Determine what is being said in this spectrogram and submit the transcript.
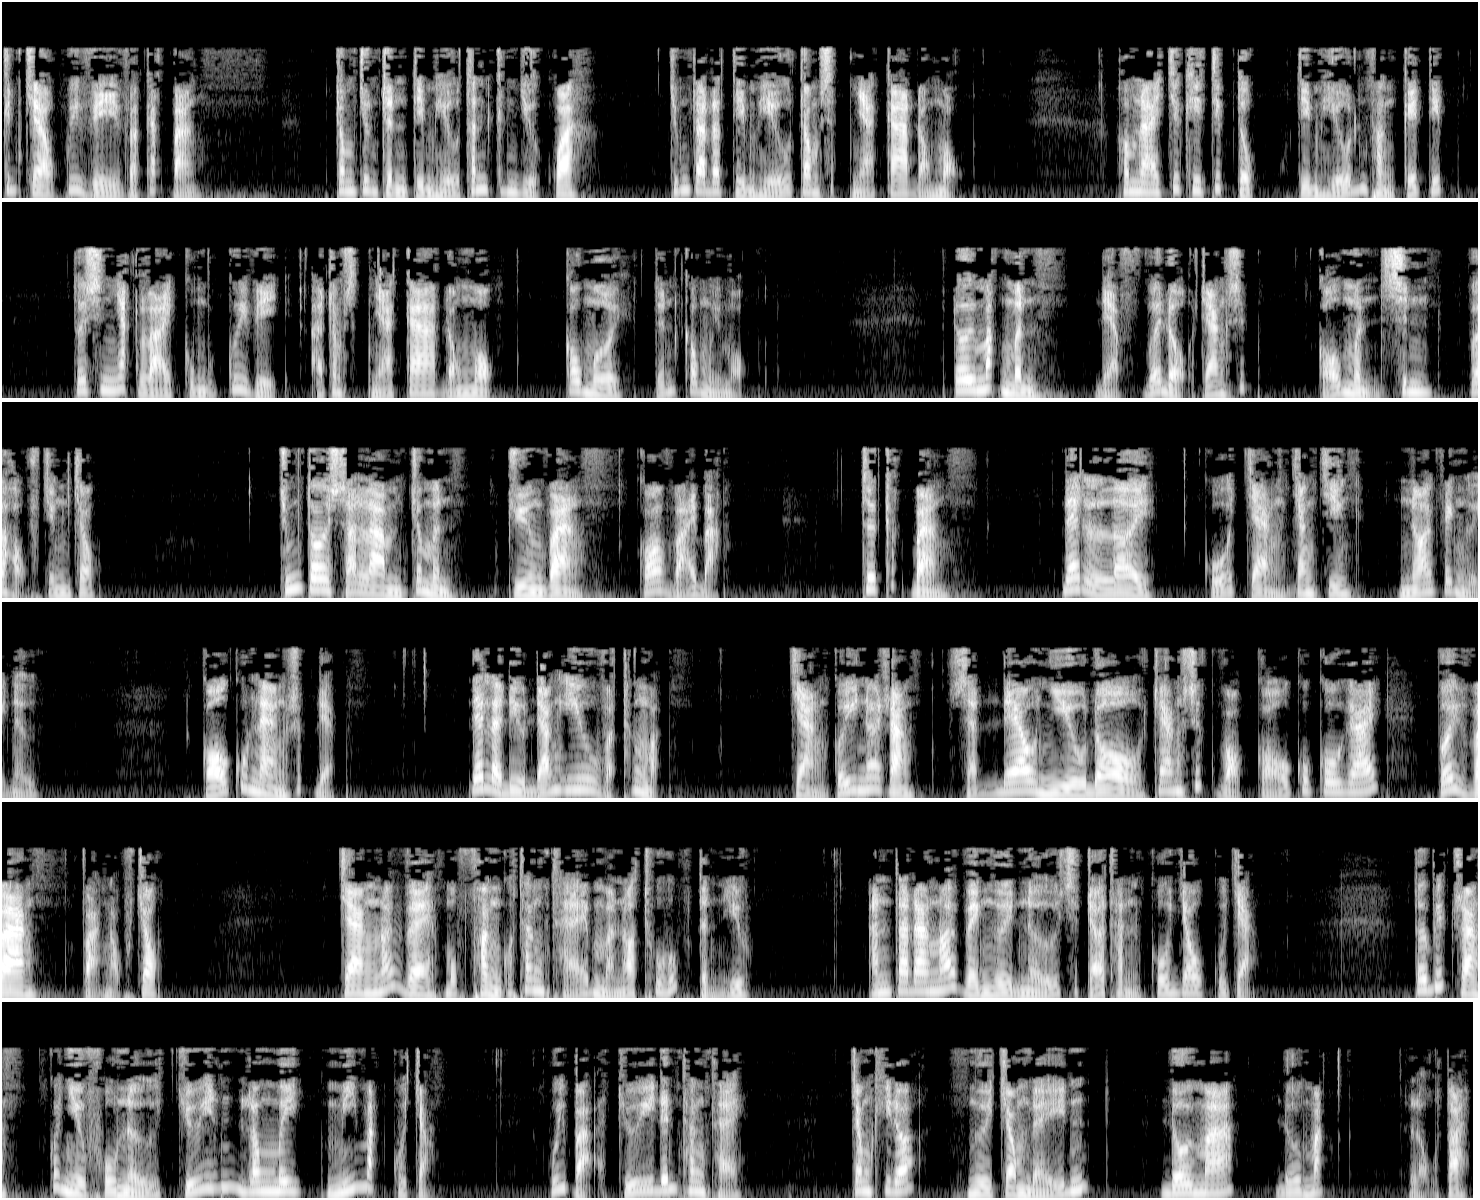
Kính chào quý vị và các bạn. Trong chương trình tìm hiểu Thánh Kinh vừa qua, chúng ta đã tìm hiểu trong sách Nhã ca đoạn 1. Hôm nay trước khi tiếp tục tìm hiểu đến phần kế tiếp, tôi xin nhắc lại cùng với quý vị ở trong sách Nhã ca đoạn 1, câu 10 đến câu 11. Đôi mắt mình đẹp với độ trang sức, cổ mình xinh với hột chân châu. Chúng tôi sẽ làm cho mình truyền vàng có vải bạc. Thưa các bạn, đây là lời của chàng chăn chiên nói với người nữ. Cổ của nàng rất đẹp. Đây là điều đáng yêu và thân mật. Chàng có ý nói rằng sẽ đeo nhiều đồ trang sức vào cổ của cô gái với vàng và ngọc châu. Chàng nói về một phần của thân thể mà nó thu hút tình yêu. Anh ta đang nói về người nữ sẽ trở thành cô dâu của chàng. Tôi biết rằng có nhiều phụ nữ chú ý đến lông mi, mí mắt của chồng. Quý bà chú ý đến thân thể. Trong khi đó, người chồng để ý đến đôi má, đôi mắt, lỗ tai.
